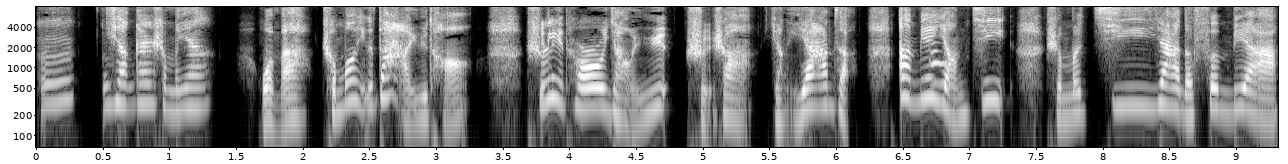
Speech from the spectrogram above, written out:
嗯，你想干什么呀？我们啊，承包一个大鱼塘，水里头养鱼，水上养鸭子，岸边养鸡。什么鸡鸭的粪便啊，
